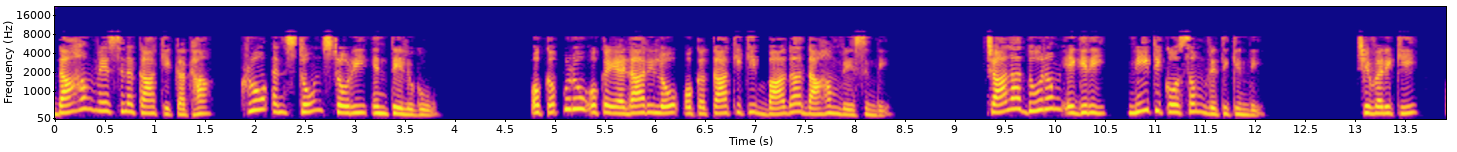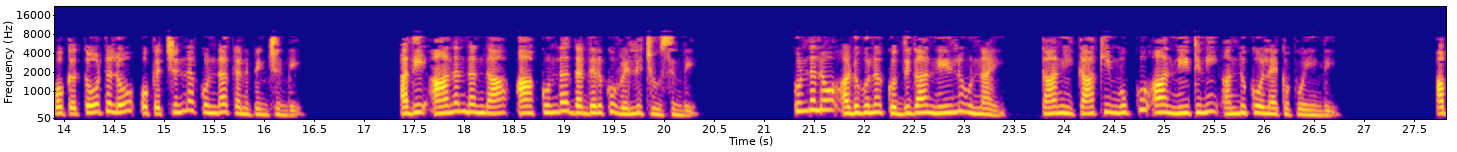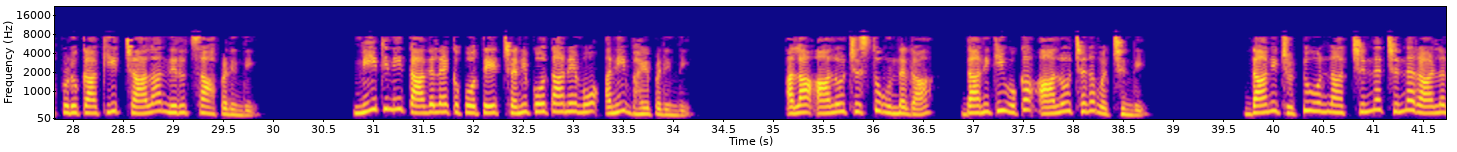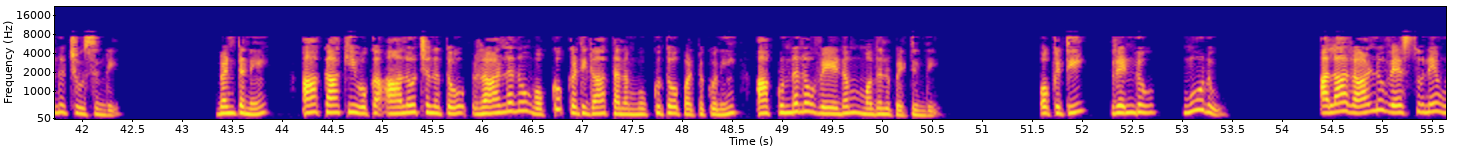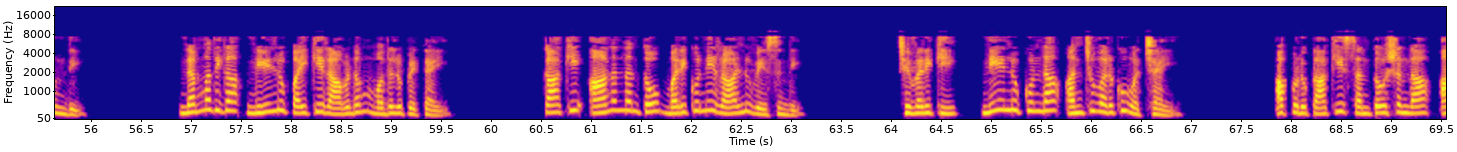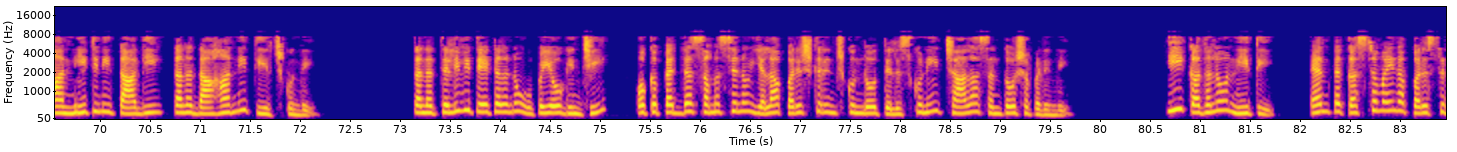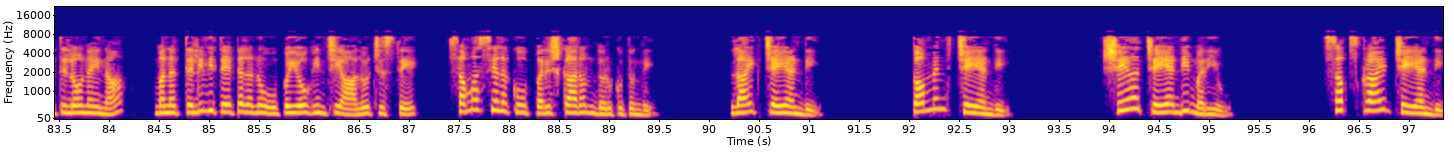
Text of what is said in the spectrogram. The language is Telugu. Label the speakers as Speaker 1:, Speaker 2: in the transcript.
Speaker 1: దాహం వేసిన కాకి కథ crow and stone story in Telugu. ఒకప్పుడు ఒక ఎడారిలో ఒక కాకికి బాగా దాహం వేసింది. చాలా దూరం ఎగిరి నీటి కోసం వెతికింది. చివరికి ఒక తోటలో ఒక చిన్న కుండ కనిపించింది. అది ఆనందంగా ఆ కుండ దగ్గరకు వెళ్ళి చూసింది. కుండలో అడుగున కొద్దిగా నీళ్ళు ఉన్నాయి కాని కాకి ముక్కు ఆ నీటిని అందుకోలేకపోయింది. అప్పుడు కాకి చాలా నిరుత్సాహపడింది. నీటిని తాగలేకపోతే చనిపోతానేమో అని భయపడింది. అలా ఆలోచిస్తూ ఉండగా దానికి ఒక ఆలోచన వచ్చింది. దాని చుట్టూ ఉన్న చిన్న చిన్న రాళ్ళను చూసింది. వెంటనే ఆ కాకి ఒక ఆలోచనతో రాళ్ళను ఒక్కొక్కటిగా తన ముక్కుతో పట్టుకుని ఆ కుండలో వేయడం మొదలుపెట్టింది. ఒకటి రెండు మూడు. అలా రాళ్ళు వేస్తూనే ఉంది. నెమ్మదిగా నీళ్ళు పైకి రావడం మొదలుపెట్టాయి. కాకి ఆనందంతో మరికొన్ని రాళ్ళు వేసింది. చివరికి నీళ్ళు కుండ అంచు వరకు వచ్చాయి. అప్పుడు కాకి సంతోషంగా ఆ నీటిని తాగి తన దాహాన్ని తీర్చుకుంది. తన తెలివితేటలను ఉపయోగించి ఒక పెద్ద సమస్యను ఎలా పరిష్కరించుకుందో తెలుసుకుని చాలా సంతోషపడింది. ఈ కథలో నీతి ఎంత కష్టమైన పరిస్థితిలోనైనా మన తెలివితేటలను ఉపయోగించి ఆలోచిస్తే సమస్యలకు పరిష్కారం దొరుకుతుంది. లైక్ చేయండి. కామెంట్ చేయండి. షేర్ చేయండి మరియు సబ్స్క్రైబ్ చేయండి.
